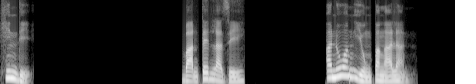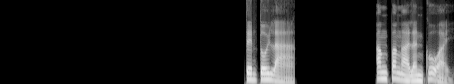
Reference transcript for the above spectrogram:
Hindi. bạn tên là gì? Ano ang iyong pangalan? Tên tôi là, Ang pangalan ko ay.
